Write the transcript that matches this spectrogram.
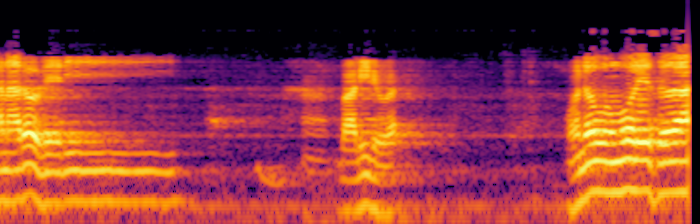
ခန္ဓာတို့ပေသည်ပါဠိလိုက ဝန်တော်ဝန်မိုးလေးဆိုတာ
